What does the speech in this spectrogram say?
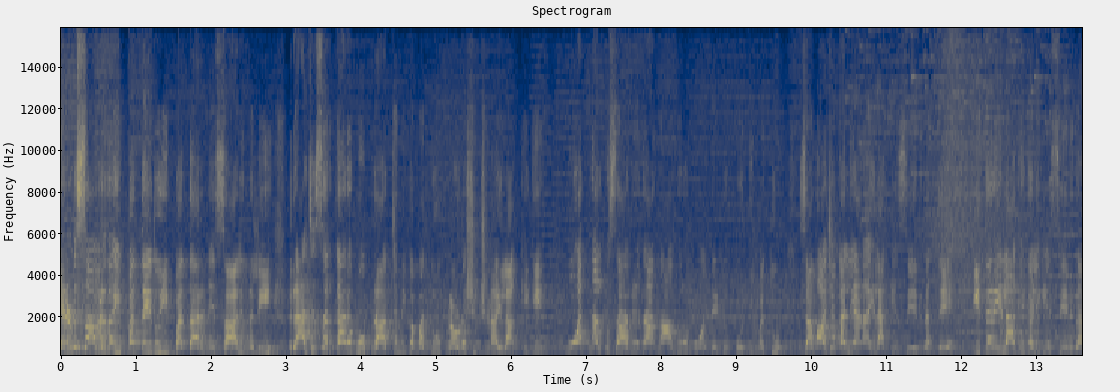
ಎರಡು ಸಾವಿರದ ಇಪ್ಪತ್ತೈದು ಇಪ್ಪತ್ತಾರನೇ ಸಾಲಿನಲ್ಲಿ ರಾಜ್ಯ ಸರ್ಕಾರವು ಪ್ರಾಥಮಿಕ ಮತ್ತು ಪ್ರೌಢಶಿಕ್ಷಣ ಇಲಾಖೆಗೆ ಮೂವತ್ನಾಲ್ಕು ಸಾವಿರದ ನಾನ್ನೂರ ಮೂವತ್ತೆಂಟು ಕೋಟಿ ಮತ್ತು ಸಮಾಜ ಕಲ್ಯಾಣ ಇಲಾಖೆ ಸೇರಿದಂತೆ ಇತರೆ ಇಲಾಖೆಗಳಿಗೆ ಸೇರಿದ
